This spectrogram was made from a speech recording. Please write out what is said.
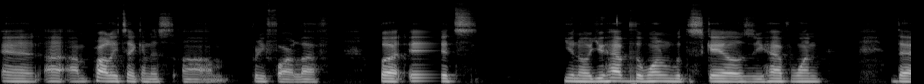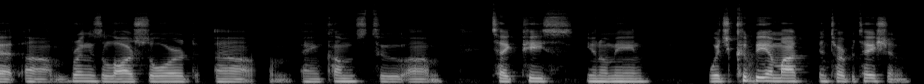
and I, I'm probably taking this um, pretty far left, but it, it's you know you have the one with the scales. You have one that um, brings a large sword um, and comes to um, take peace. You know what I mean? Which could be in my interpretation,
